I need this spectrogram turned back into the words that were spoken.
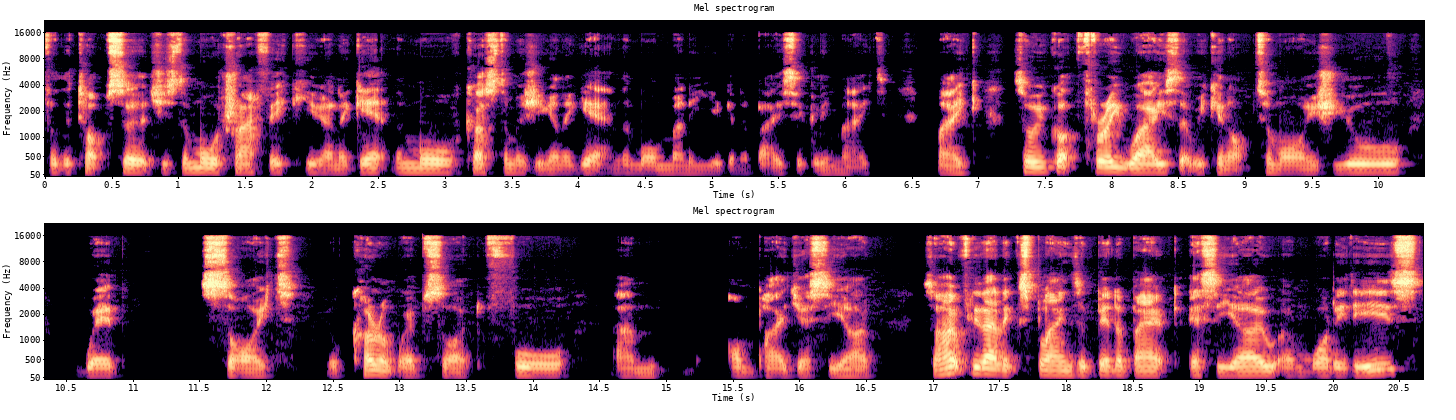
for the top searches, the more traffic you're going to get, the more customers you're going to get, and the more money you're going to basically make. Make. So we've got three ways that we can optimize your website, your current website for um, on-page SEO. So hopefully that explains a bit about SEO and what it is.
